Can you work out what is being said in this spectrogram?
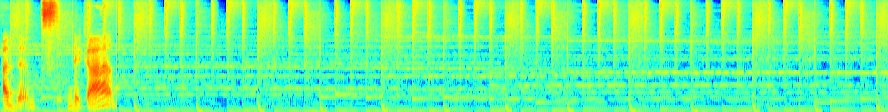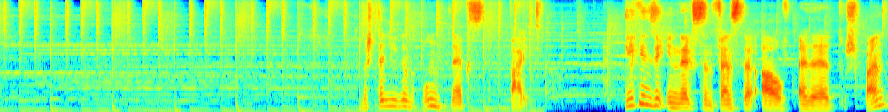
Addends DK bestätigen und Next weiter. Klicken Sie im nächsten Fenster auf Add to Span,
